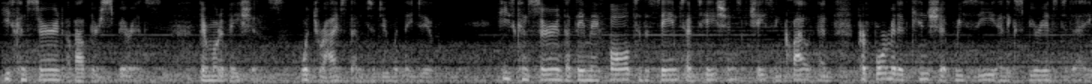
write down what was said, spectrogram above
he's concerned about their spirits, their motivations, what drives them to do what they do. He's concerned that they may fall to the same temptations of chasing clout and performative kinship we see and experience today,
